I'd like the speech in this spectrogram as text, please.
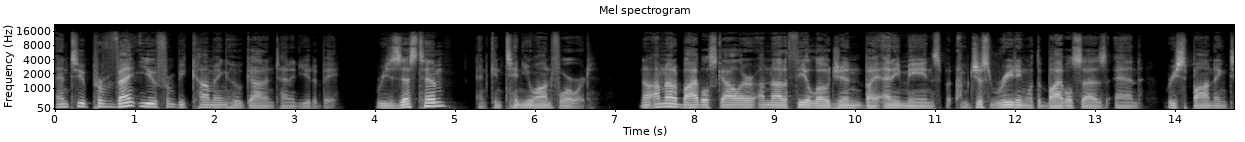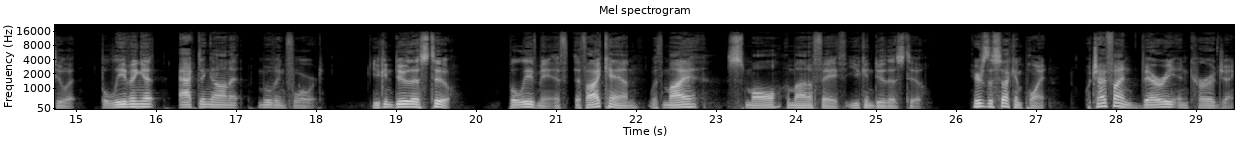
and to prevent you from becoming who God intended you to be. Resist him and continue on forward. Now, I'm not a Bible scholar, I'm not a theologian by any means, but I'm just reading what the Bible says and responding to it, believing it, acting on it, moving forward. You can do this too. Believe me, if, if I can, with my small amount of faith, you can do this too. Here's the second point, which I find very encouraging.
